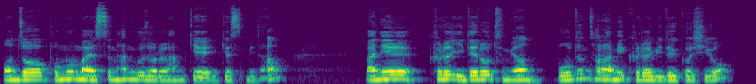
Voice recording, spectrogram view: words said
먼저 본문 말씀 한 구절을 함께 읽겠습니다. 만일 그를 이대로 두면 모든 사람이 그를 믿을 것이요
